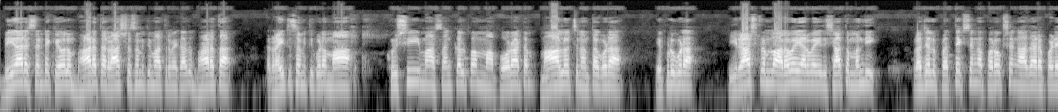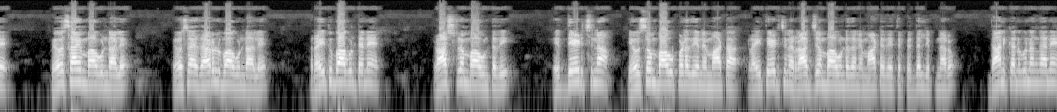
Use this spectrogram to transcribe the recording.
బీఆర్ఎస్ అంటే కేవలం భారత రాష్ట్ర సమితి మాత్రమే కాదు భారత రైతు సమితి కూడా మా కృషి మా సంకల్పం మా పోరాటం మా ఆలోచన అంతా కూడా ఎప్పుడు కూడా ఈ రాష్ట్రంలో అరవై అరవై ఐదు శాతం మంది ప్రజలు ప్రత్యక్షంగా పరోక్షంగా ఆధారపడే వ్యవసాయం బాగుండాలి వ్యవసాయదారులు బాగుండాలి రైతు బాగుంటేనే రాష్ట్రం బాగుంటది ఎద్దేడ్చిన వ్యవసాయం బాగుపడది అనే మాట రైతేడ్చిన రాజ్యం బాగుండదు అనే మాట ఏదైతే పెద్దలు చెప్పినారో దానికి అనుగుణంగానే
